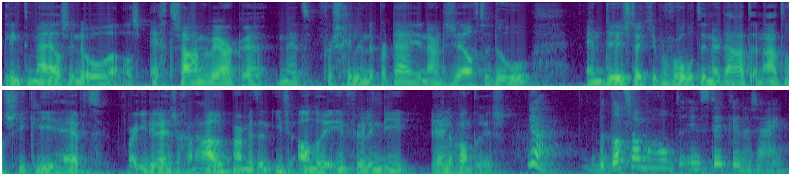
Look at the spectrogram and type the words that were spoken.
klinkt mij als in de oren, als echt samenwerken met verschillende partijen naar hetzelfde doel. En dus dat je bijvoorbeeld inderdaad een aantal cycli hebt waar iedereen zich aan houdt, maar met een iets andere invulling die relevanter is. Ja, dat zou bijvoorbeeld de insteek kunnen zijn.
